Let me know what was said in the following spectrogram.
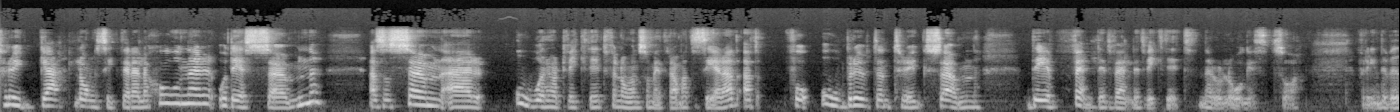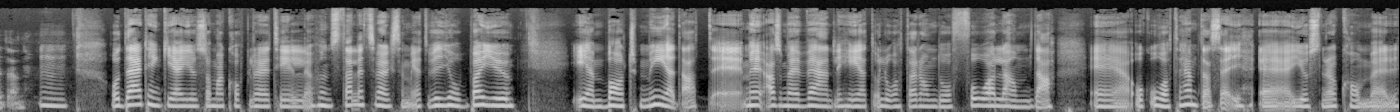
trygga långsiktiga relationer och det är sömn. Alltså sömn är oerhört viktigt för någon som är traumatiserad. Att få obruten trygg sömn. Det är väldigt, väldigt viktigt neurologiskt så för individen. Mm. Och där tänker jag just om man kopplar det till Hundstallets verksamhet. Vi jobbar ju enbart med, att, eh, med, alltså med vänlighet och låta dem då få landa eh, och återhämta sig eh, just när de kommer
